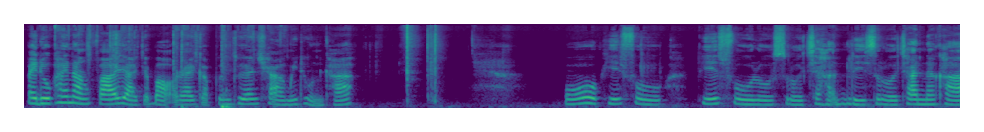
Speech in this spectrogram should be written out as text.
ไปดูไพ่นางฟ้าอยากจะบอกอะไรกับเพื่อนๆชาวมิถุนคะโอ้ peaceful peaceful resolution resolution นะคะ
